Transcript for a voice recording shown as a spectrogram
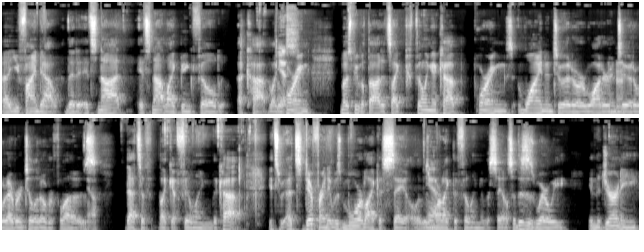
uh, you find out that it's not it's not like being filled a cup like Yes. pouring. Most people thought it's like filling a cup, pouring wine into it or water into it or whatever until it overflows. Yeah. That's a like a filling the cup. It's it's different. It was more like a sail. It was Yeah. more like the filling of a sail. So this is where we in the journey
